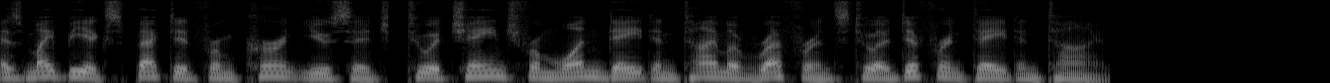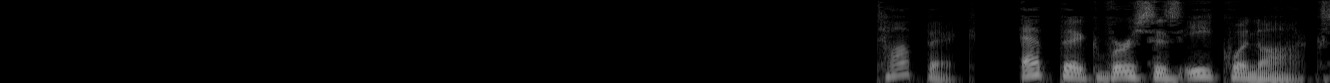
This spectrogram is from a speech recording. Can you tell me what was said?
as might be expected from current usage, to a change from one date and time of reference to a different date and time. Epoch versus equinox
